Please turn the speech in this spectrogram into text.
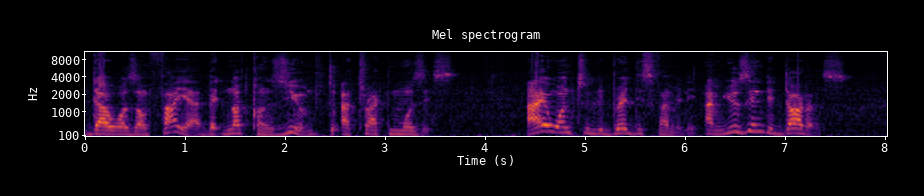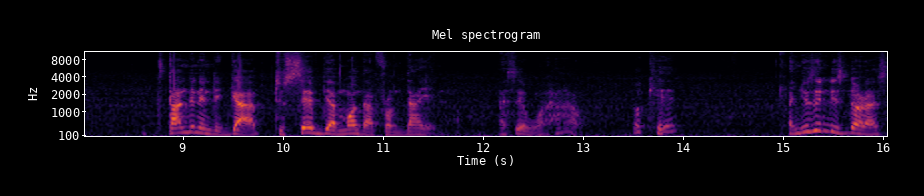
that was on fire but not consumed to attract Moses. I want to liberate this family. I'm using the daughters standing in the gap to save their mother from dying. I said, well, how? Okay. And using these daughters,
